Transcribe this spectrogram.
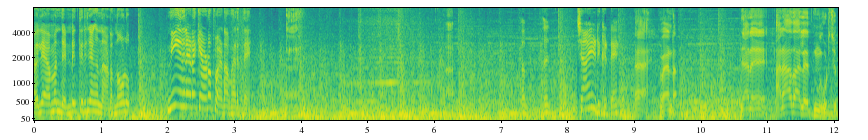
രാവിലെ ആവുമ്പം തെണ്ടിത്തിരിഞ്ഞങ്ങ് നടന്നോളും. നീ ഇതിനിടയ്ക്ക് എവിടെ പോയടാ ഭരത്തെ? ചായ എടുക്കട്ടെ? ഏ വേണ്ട. ഞാൻ അനാഥാലയത്തിൽ നിന്ന് കുടിച്ചു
